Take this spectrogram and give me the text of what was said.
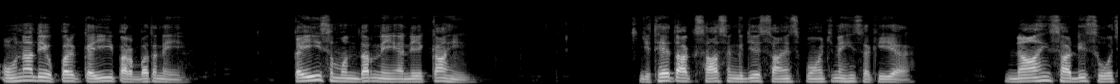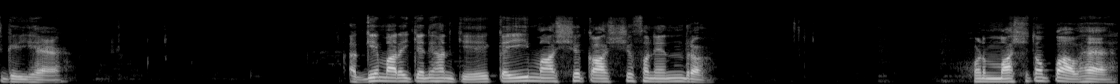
ਉਹਨਾਂ ਦੇ ਉੱਪਰ ਕਈ ਪਰਬਤ ਨੇ, ਕਈ ਸਮੁੰਦਰ ਨੇ, ਅਨੇਕਾਂ ਹੀ। ਜਿੱਥੇ ਤੱਕ ਸਾਧ ਸੰਗਤ ਜੀ ਸਾਇੰਸ ਪਹੁੰਚ ਨਹੀਂ ਸਕੀ ਹੈ, ਨਾ ਹੀ ਸਾਡੀ ਸੋਚ ਗਈ ਹੈ। ਅੱਗੇ ਮਹਾਰਾਜ ਕਹਿੰਦੇ ਹਨ ਕਿ ਕਈ ਮਸ਼ ਕਸ਼ ਫਨੇਂਦਰ। ਹੁਣ ਮਸ਼ ਤੋਂ ਭਾਵ ਹੈ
